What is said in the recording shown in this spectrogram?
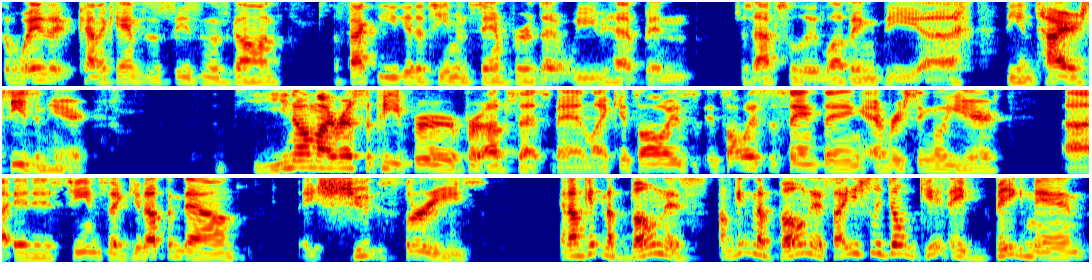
the way that kind of Kansas season has gone, the fact that you get a team in Samford that we have been just absolutely loving the uh, the entire season here you know my recipe for for upsets, man. Like it's always it's always the same thing every single year. Uh, it is teams that get up and down, they shoot threes, and I'm getting a bonus. I'm getting a bonus. I usually don't get a big man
